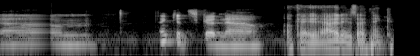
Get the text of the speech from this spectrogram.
I, um, I think it's good now. Okay, yeah, it is. I think.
